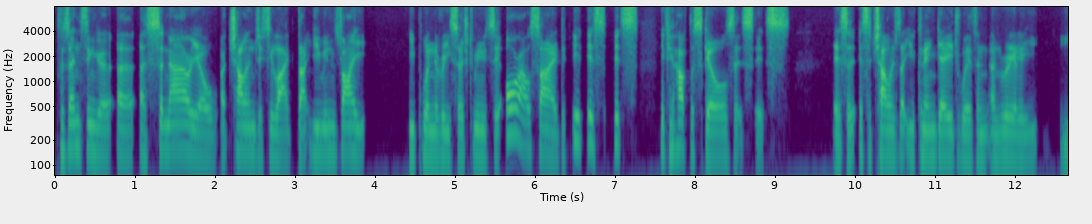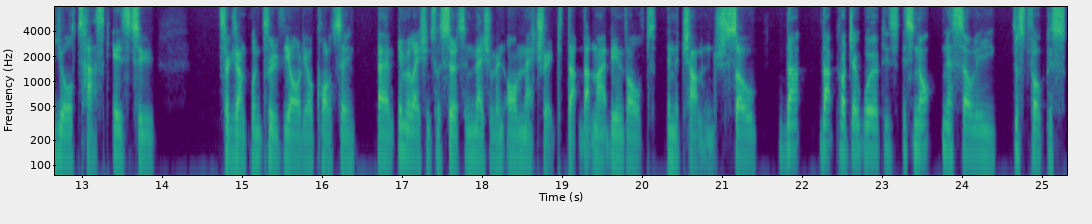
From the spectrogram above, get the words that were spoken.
presenting a, a, a scenario, a challenge, if you like, that you invite people in the research community or outside. It, it's it's if you have the skills, it's it's it's a it's a challenge that you can engage with, and, and really your task is to, for example, improve the audio quality um, in relation to a certain measurement or metric that that might be involved in the challenge. So that that project work is it's not necessarily just focused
